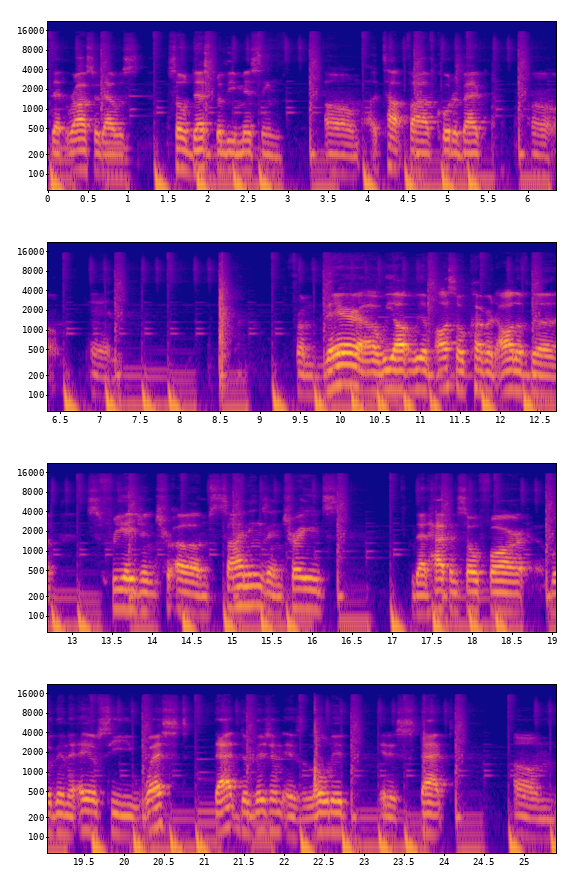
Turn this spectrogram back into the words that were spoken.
that roster that was so desperately missing um, a top five quarterback. Um, and from there, uh, we all, we have also covered all of the free agent um, signings and trades that happened so far within the AFC West. That division is loaded. It is stacked. Um,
